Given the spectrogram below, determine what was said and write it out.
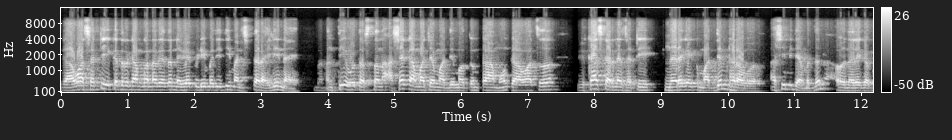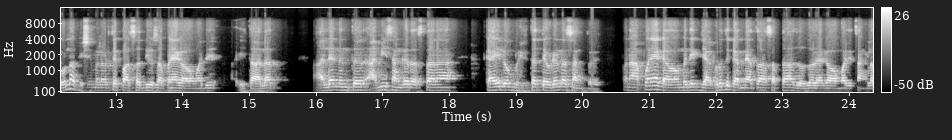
गावासाठी एकत्र काम करणारे आता नव्या पिढीमध्ये ती मानसिकता राहिली नाही. आणि ते होत असताना अशा कामाच्या माध्यमातून काम होऊन गावाचं विकास करण्यासाठी नरेगा एक माध्यम ठरावं अशी मी त्याबद्दल नरेगाकडून अपेक्षा मला वाटते पाच सात दिवस आपण या गावामध्ये इथं आलात. आल्यानंतर आम्ही सांगत असताना काही लोक भेटतात तेवढ्यांना सांगतोय. पण आपण या गावामध्ये एक जागृती करण्याचा सप्ताह जवळजवळ या गावामध्ये चांगला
